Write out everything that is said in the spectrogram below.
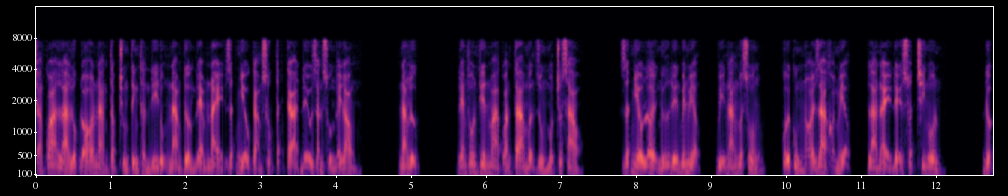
chẳng qua là lúc đó nàng tập trung tinh thần đi đụng nam tường đem này rất nhiều cảm xúc tất cả đều dằn xuống đáy lòng. Năng lực. Đem thôn thiên ma quán ta mượn dùng một chút sao? Rất nhiều lời ngữ đến bên miệng, bị nàng nuốt xuống, cuối cùng nói ra khỏi miệng, là này để xuất chi ngôn. Được.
